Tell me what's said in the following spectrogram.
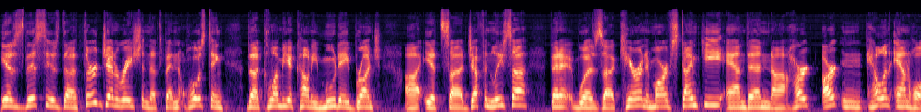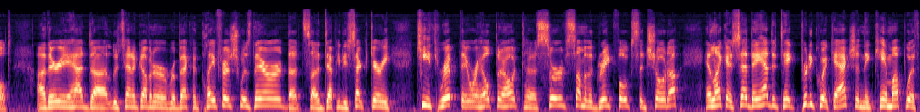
is this is the third generation that's been hosting the Columbia County Moo Day brunch. Uh, it's uh, Jeff and Lisa. Then it was uh, Karen and Marv Steimke, and then uh, Hart, Art and Helen Anholt. Uh, there you had uh, Lieutenant Governor Rebecca Kleefisch was there. That's uh, Deputy Secretary Keith Ripp. They were helping out to serve some of the great folks that showed up. And like I said, they had to take pretty quick action. They came up with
